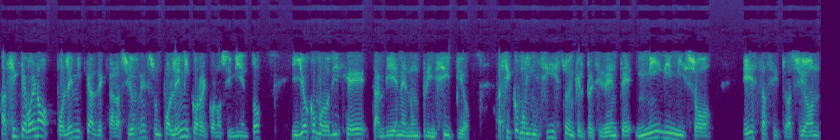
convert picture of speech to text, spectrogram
Así que bueno, polémicas declaraciones, un polémico reconocimiento y yo como lo dije también en un principio, así como insisto en que el presidente minimizó esta situación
